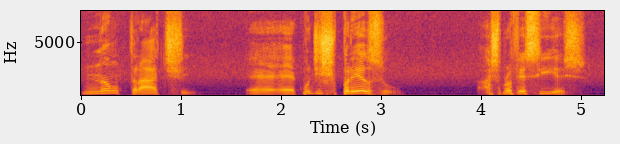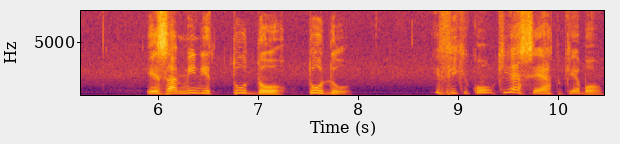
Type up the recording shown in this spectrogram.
Não trate é, é, com desprezo as profecias. Examine tudo, tudo, e fique com o que é certo, o que é bom.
